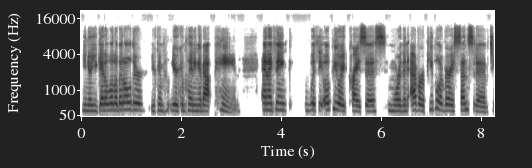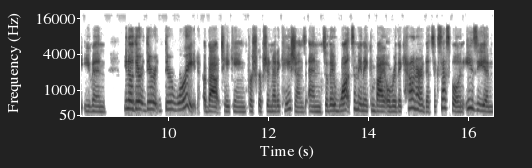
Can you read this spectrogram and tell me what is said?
You know, you get a little bit older, you're comp- you're complaining about pain, and I think with the opioid crisis more than ever, people are very sensitive to even you know they're they're they're worried about taking prescription medications and so they want something they can buy over the counter that's accessible and easy and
